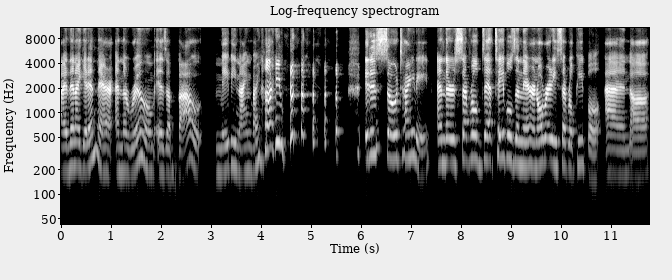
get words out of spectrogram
I then I get in there and the room is about maybe nine by nine. it is so tiny. And there's several de- tables in there and already several people. And uh,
